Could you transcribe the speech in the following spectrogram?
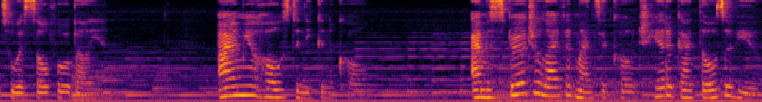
to A Soulful Rebellion. I am your host, Anekia Nicole. I'm a spiritual life and mindset coach here to guide those of you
